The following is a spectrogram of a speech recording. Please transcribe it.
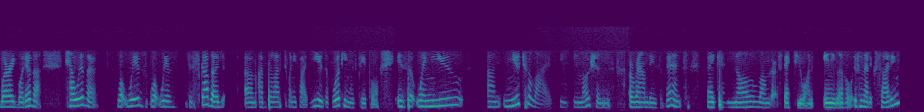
worried, whatever. However, what we've, what we've discovered um, over the last 25 years of working with people is that when you um, neutralize the emotions around these events, they can no longer affect you on any level. Isn't that exciting?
